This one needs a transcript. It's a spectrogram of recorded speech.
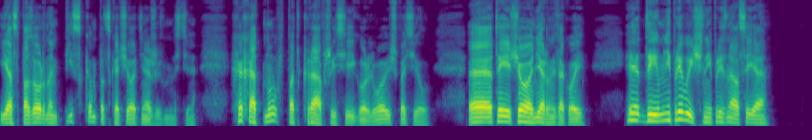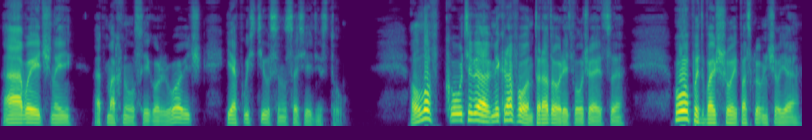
я с позорным писком подскочил от неожиданности. Хохотнув, подкравшийся Егор Львович спросил. «Э, «Ты чего нервный такой?» э, «Дым непривычный», — признался я. «Обычный», — отмахнулся Егор Львович и опустился на соседний стул. «Ловко у тебя в микрофон тараторить, получается». «Опыт большой», — поскромничал я.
